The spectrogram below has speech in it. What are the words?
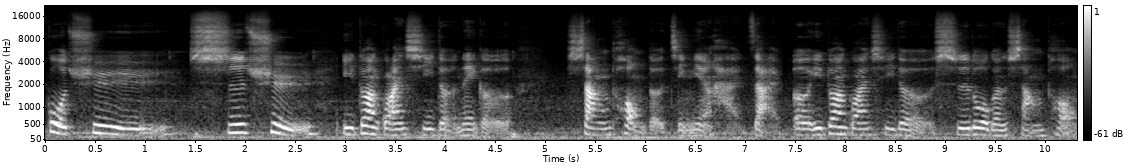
过去失去一段关系的那个伤痛的经验还在，而一段关系的失落跟伤痛。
